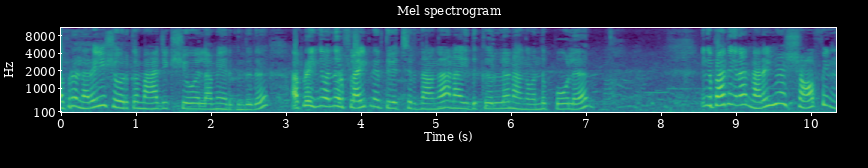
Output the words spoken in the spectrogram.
அப்புறம் நிறைய ஷோ இருக்கு மேஜிக் ஷோ எல்லாமே இருந்தது. அப்புறம் இங்கே வந்து ஒரு ஃப்ளைட் நிறுத்தி வச்சுருந்தாங்க. ஆனால் இதுக்குள்ள நாங்கள் வந்து போகல இங்கே பார்த்தீங்கன்னா நிறைய ஷாப்பிங்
